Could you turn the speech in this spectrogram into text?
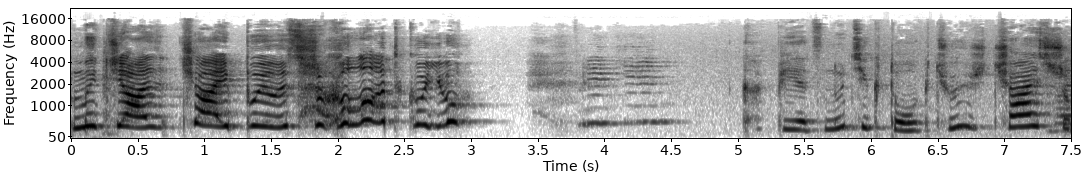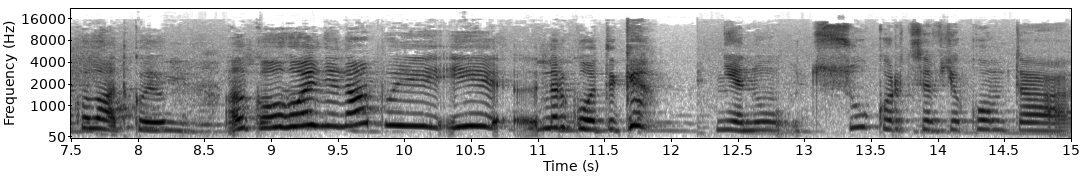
Ми чай, чай пили з шоколадкою. Капець, ну тік-ток, чуєш, чай з шоколадкою. Алкогольні напої і е, наркотики. Ні, ну цукор це в якому-то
